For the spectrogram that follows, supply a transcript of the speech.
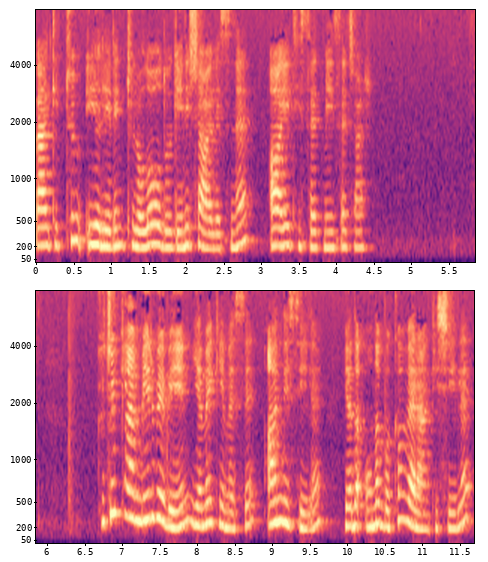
Belki tüm üyelerin kilolu olduğu geniş ailesine ait hissetmeyi seçer. Küçükken bir bebeğin yemek yemesi annesiyle ya da ona bakım veren kişiyle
